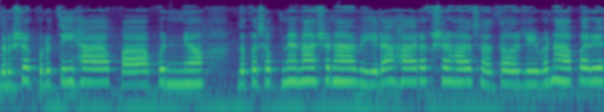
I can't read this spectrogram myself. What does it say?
दृशकृतिः पापुण्य दुःखस्वप्ननाशना वीरः रक्षः सतो जीवना परि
